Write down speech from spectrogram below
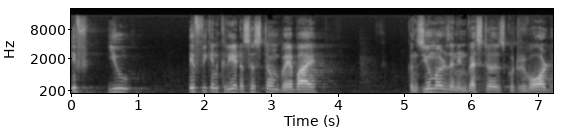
if you, if we can create a system whereby consumers and investors could reward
